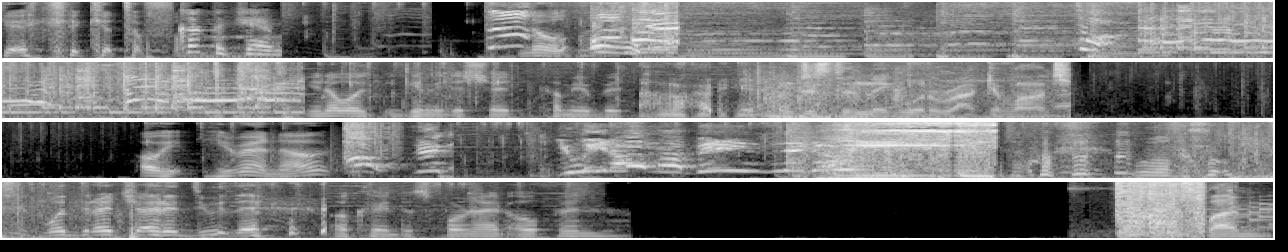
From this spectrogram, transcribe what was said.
Get get, get the fuck. Cut the camera. No. Oh. You know what? Give me this shit. Come here, bitch. I'm just a nigga with a rocket launcher. Oh, he, he ran out. Oh, nigga. You eat all my beans, nigga. what did I try to do there? okay, does Fortnite open? One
